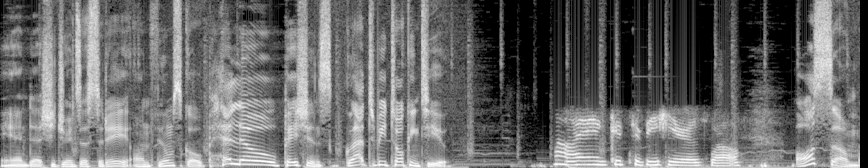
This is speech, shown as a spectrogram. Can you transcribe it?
And uh, she joins us today on Filmscope. Hello, Patience. Glad to be talking to you. Hi, good to be here as well. Awesome.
